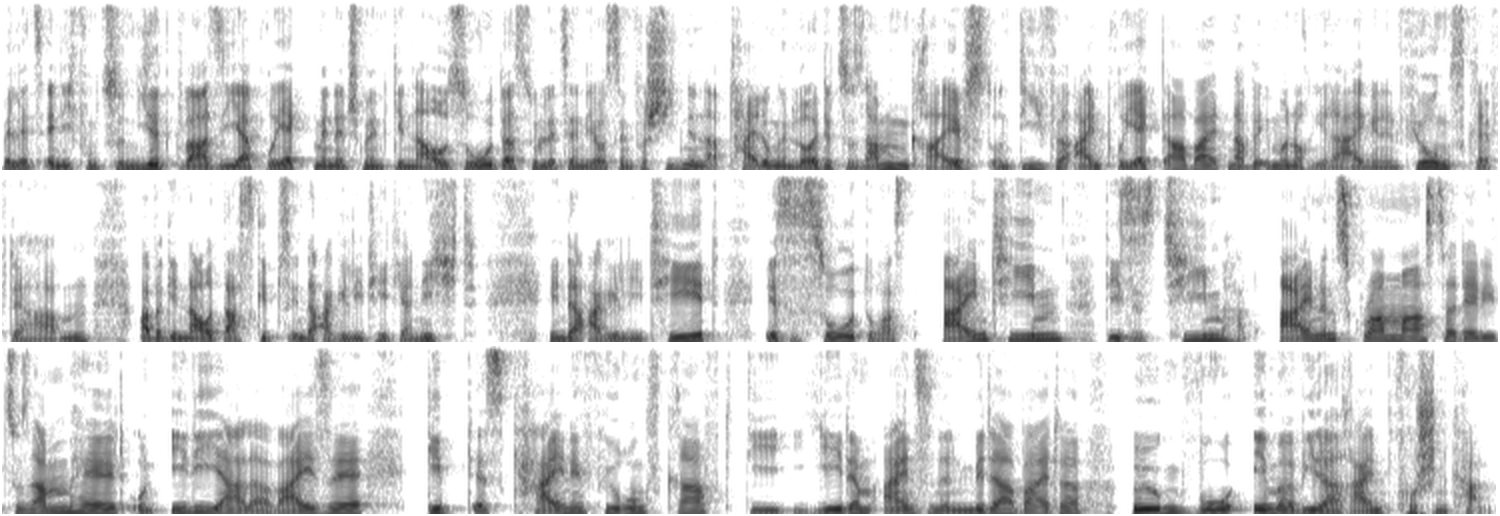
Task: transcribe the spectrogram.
Weil letztendlich funktioniert quasi ja Projektmanagement genau so, dass du letztendlich aus den verschiedenen Abteilungen Leute zusammengreifst und die für ein Projekt arbeiten, aber immer noch ihre eigenen Führungskräfte haben. Aber genau das gibt's in der Agilität ja nicht. In der Agilität ist es so, du hast ein Team, dieses Team hat einen Scrum Master, der die zusammenhält und idealerweise gibt es keine Führungskraft, die jedem einzelnen Mitarbeiter irgendwo immer wieder reinpfuschen kann.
